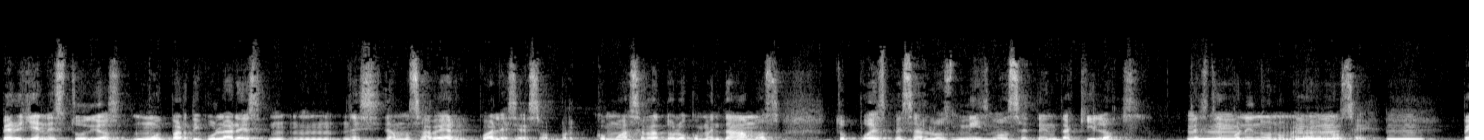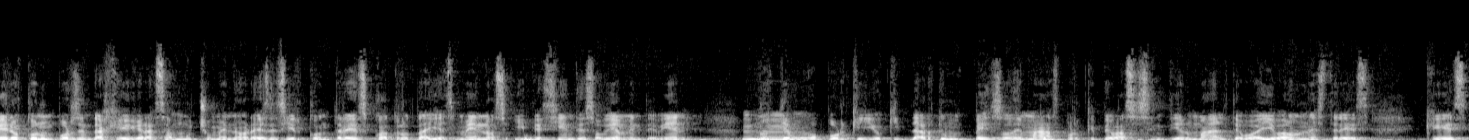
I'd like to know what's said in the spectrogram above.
Pero ya en estudios muy particulares mm, mm, necesitamos saber cuál es eso. Porque como hace rato lo comentábamos, tú puedes pesar los mismos 70 kilos. Te estoy poniendo un número, ¿eh? no sé pero con un porcentaje de grasa mucho menor, es decir, con 3, 4 tallas menos y te sientes obviamente bien. No tengo por qué yo quitarte un peso de más porque te vas a sentir mal, te voy a llevar un estrés que es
